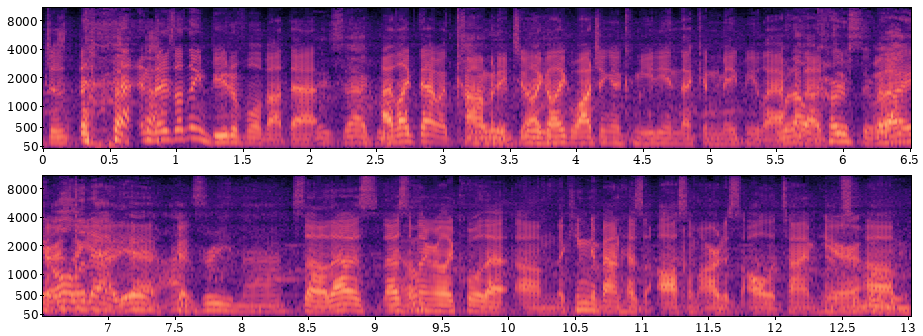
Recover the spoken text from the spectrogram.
Just and there's something beautiful about that. Exactly. I like that with comedy too. Like I like watching a comedian that can make me laugh Without, without, cursing, without right? cursing. All of that. Yeah, I agree, man. so that was that was Yeah. something really cool that um, the Kingdom Bound has awesome artists all the time here. Um,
